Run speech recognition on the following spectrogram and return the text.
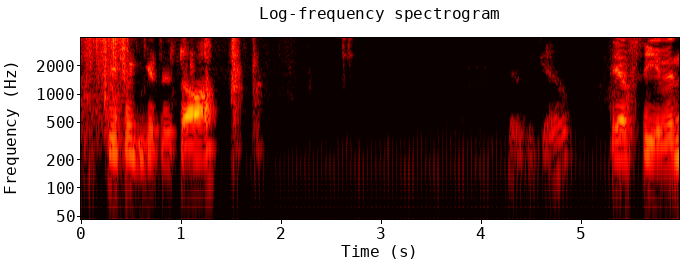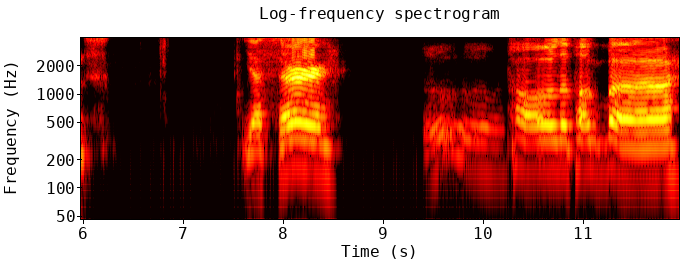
See if we can get this off. There we go. Dale Stephens. Yes, sir. Ooh. Paul the Pogba.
